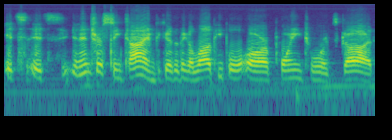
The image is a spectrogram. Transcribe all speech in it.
it's it's an interesting time because I think a lot of people are pointing towards God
